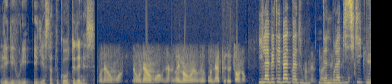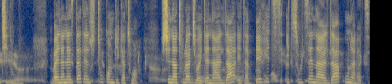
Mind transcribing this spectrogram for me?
lege huri egiaztatuko ote denez. Hilabete bat badugu, denbola biziki guti dugu. Baina ez da testu komplikatua. Senatulat joaiten ahalda eta berriz itzultzen ahalda unarat.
